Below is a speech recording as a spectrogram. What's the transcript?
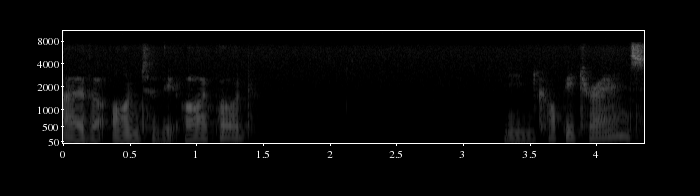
over onto the iPod in CopyTrans.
